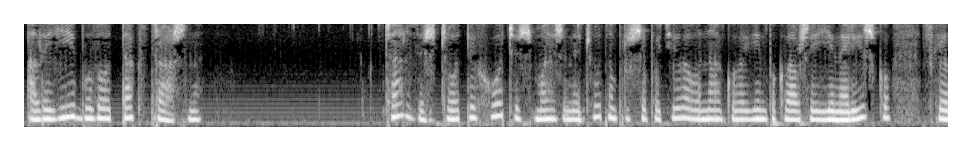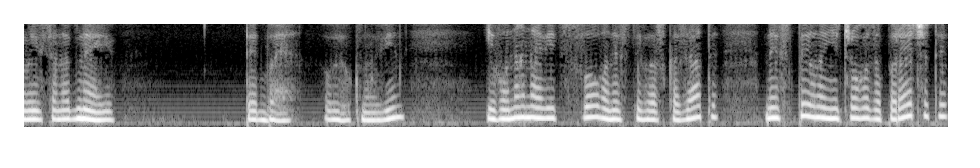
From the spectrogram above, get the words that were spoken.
але їй було так страшно. Чарльзе, що ти хочеш? майже нечутно прошепотіла вона, коли він, поклавши її на ліжко, схилився над нею. Тебе. вигукнув він, і вона навіть слова не встигла сказати, не встигла нічого заперечити,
